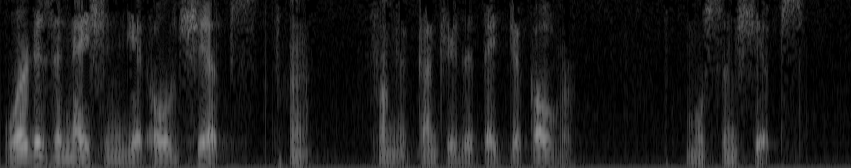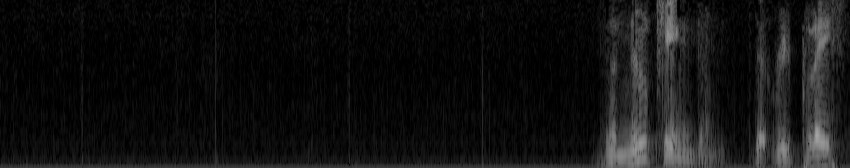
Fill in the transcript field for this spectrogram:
Where does a nation get old ships? From the country that they took over. Muslim ships. The new kingdom that replaced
